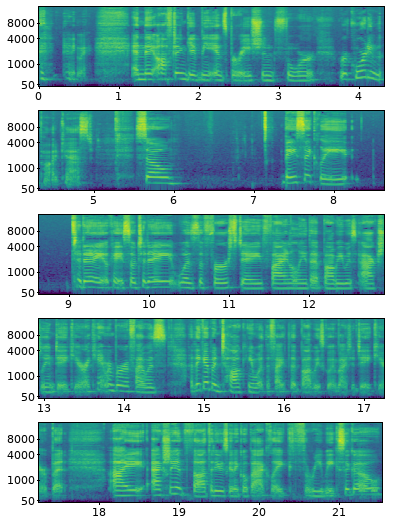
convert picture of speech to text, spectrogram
anyway, and they often give me inspiration for recording the podcast. So basically, today, okay, so today was the first day finally that Bobby was actually in daycare. I can't remember if I was, I think I've been talking about the fact that Bobby's going back to daycare, but I actually had thought that he was going to go back like three weeks ago,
